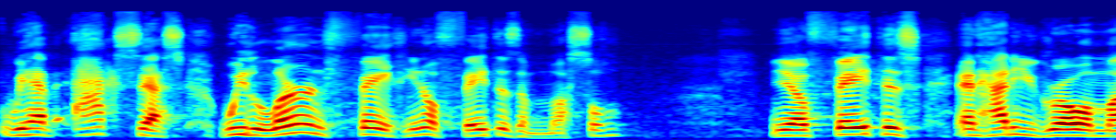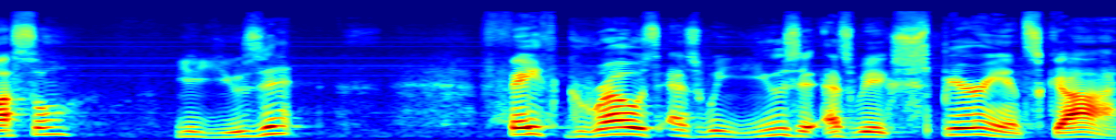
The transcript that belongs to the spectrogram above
we have access. We learn faith. You know, faith is a muscle. You know, faith is, and how do you grow a muscle? You use it faith grows as we use it, as we experience God.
